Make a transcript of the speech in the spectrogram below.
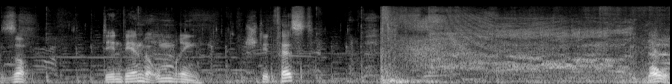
So, den werden wir umbringen. Steht fest. Wow.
